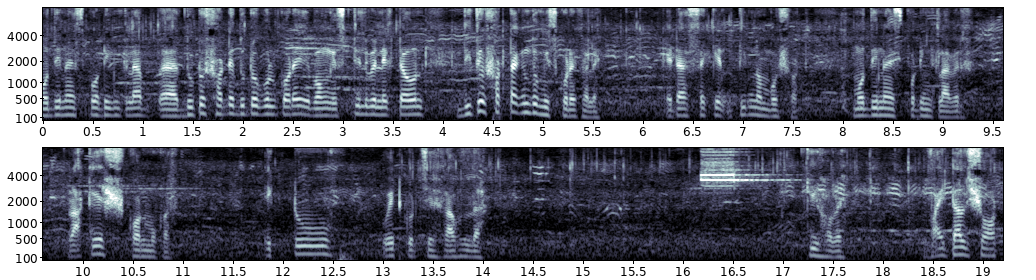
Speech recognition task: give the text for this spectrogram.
মদিনা স্পোর্টিং ক্লাব দুটো শটে দুটো গোল করে এবং স্টিল বেল লেকটাউন দ্বিতীয় শটটা কিন্তু মিস করে ফেলে। এটা সেকেন্ড তিন নম্বর শট, মদিনা স্পোর্টিং ক্লাবের। রাকেশ কর্মকার। একটু ওয়েট করছে রাহুল দা। কি হবে? ভাইটাল শট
